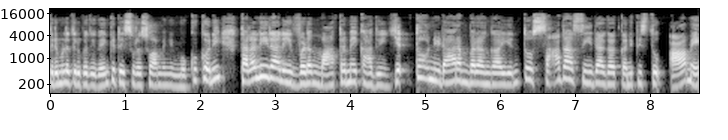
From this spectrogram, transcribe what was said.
తిరుమల తిరుపతి వెంకటేశ్వర స్వామిని మొక్కుకొని తలనీలాలు ఇవ్వడం మాత్రమే కాదు ఎంతో నిడారంభరంగా ఎంతో సాదా సీదాగా కనిపిస్తూ ఆమె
